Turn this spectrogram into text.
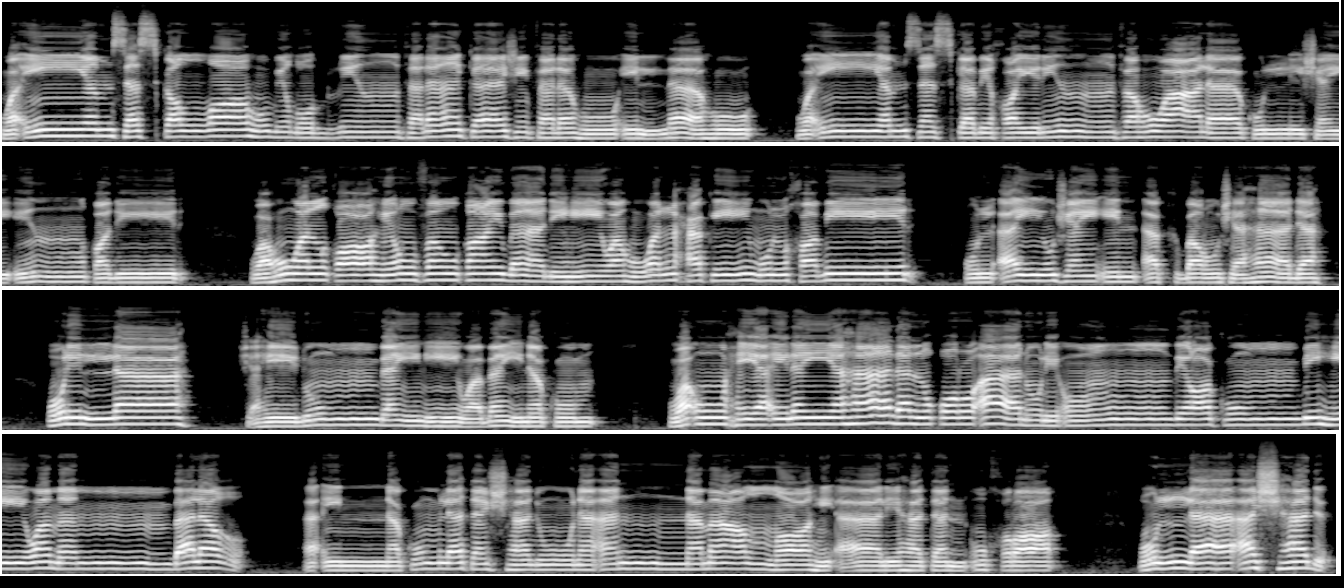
وَإِن يَمْسَسْكَ اللَّهُ بِضُرٍّ فَلَا كَاشِفَ لَهُ إِلَّا هُوَ وَإِن يَمْسَسْكَ بِخَيْرٍ فَهُوَ عَلَى كُلِّ شَيْءٍ قَدِيرٌ وَهُوَ الْقَاهِرُ فَوْقَ عِبَادِهِ وَهُوَ الْحَكِيمُ الْخَبِيرُ قُلْ أَيُّ شَيْءٍ أَكْبَرُ شَهَادَةً قُلِ اللَّهُ شهيد بيني وبينكم. وأوحي إلي هذا القرآن لأنذركم به ومن بلغ. أئنكم لتشهدون أن مع الله آلهة أخرى. قل لا أشهد.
